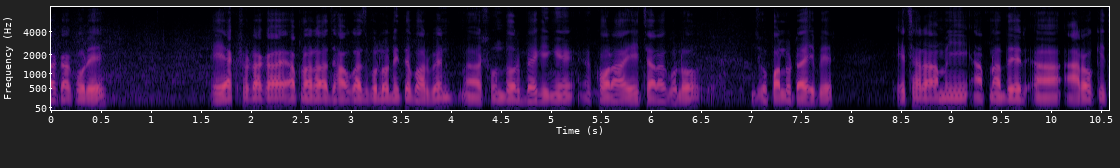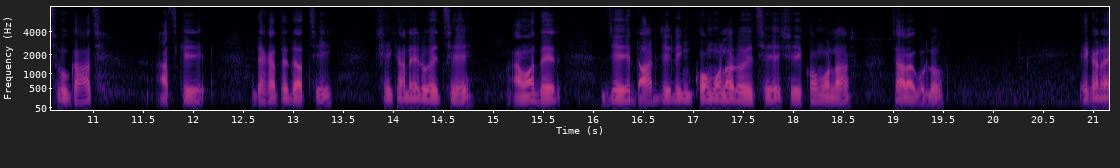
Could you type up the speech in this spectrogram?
টাকা করে। এই একশো টাকায় আপনারা ঝাউ গাছগুলো নিতে পারবেন সুন্দর ব্যাগিংয়ে করা এই চারাগুলো, ঝোপালো টাইপের এছাড়া আমি আপনাদের আরও কিছু গাছ আজকে দেখাতে যাচ্ছি। সেখানে রয়েছে আমাদের যে দার্জিলিং কমলা রয়েছে, সেই কমলার চারাগুলো। এখানে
